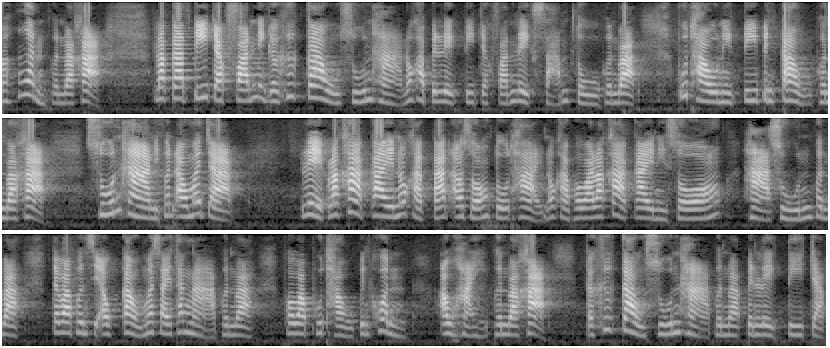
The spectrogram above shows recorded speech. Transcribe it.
มาเฮื่อนเพิ่นว่าค่ะแล้วก็ตีจากฝันนี่ก็คือ905เนาะค่ะเป็นเลขตีจากฝันเลข3ตัวเพิ่นว่า ผู้เฒ่านี่ตีเป็นเก่าเพิ่นว่าค่ะ05นี่เพิ่นเอามาจากเลขราคาไก่เนาะค่ะตัดเอาสองตัวถ่ายเนาะค่ะเพราะว่าราคาไก่นี่สอง หาศูนย์เพิ่นว่า แต่ว่าเพิ่นสิเอาเก่ามาใส่ทั้งหนาเพิ่นว่า เพราะว่าผู้เฒ่าเป็นคนเอาไห้เพิ่นว่าค่ะ ก็คือเก่าศูนย์หาเพิ่นว่าเป็นเลขตีจาก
